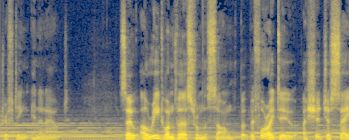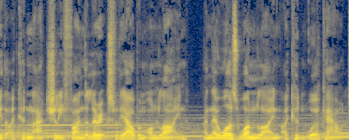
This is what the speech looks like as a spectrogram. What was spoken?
drifting in and out. So I'll read one verse from the song, but before I do, I should just say that I couldn't actually find the lyrics for the album online, and there was one line I couldn't work out,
